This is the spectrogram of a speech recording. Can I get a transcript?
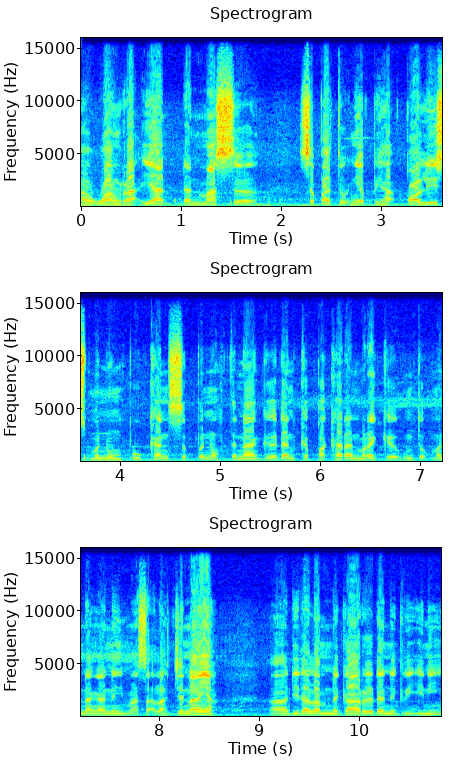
uh, wang rakyat dan masa sepatutnya pihak polis menumpukan sepenuh tenaga dan kepakaran mereka untuk menangani masalah jenayah uh, di dalam negara dan negeri ini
